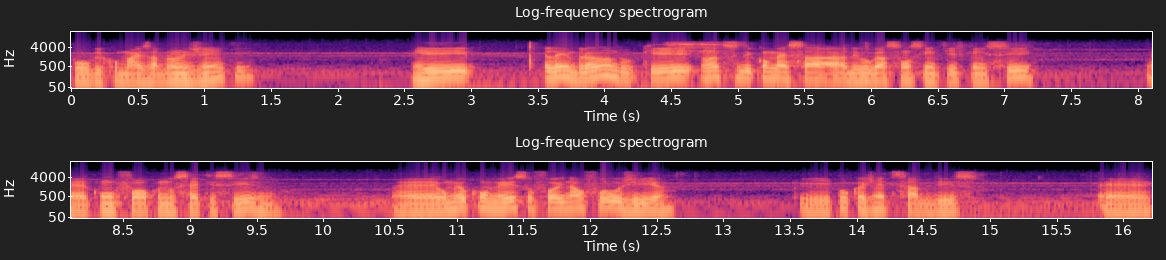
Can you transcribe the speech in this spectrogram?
público mais abrangente. E lembrando que antes de começar a divulgação científica em si, é, com foco no ceticismo, é, o meu começo foi na ufologia, que pouca gente sabe disso. É,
